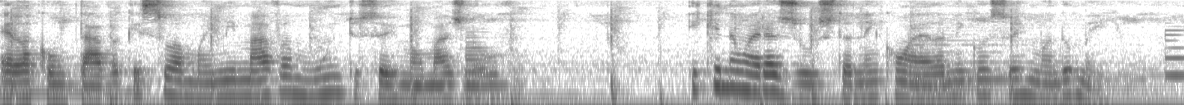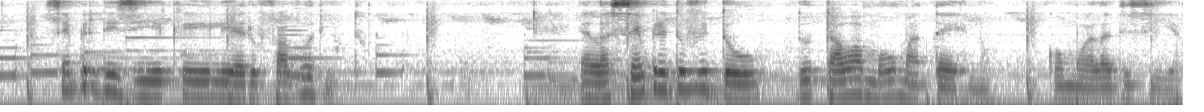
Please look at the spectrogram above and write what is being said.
Ela contava que sua mãe mimava muito seu irmão mais novo e que não era justa nem com ela nem com sua irmã do meio. Sempre dizia que ele era o favorito. Ela sempre duvidou do tal amor materno, como ela dizia.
